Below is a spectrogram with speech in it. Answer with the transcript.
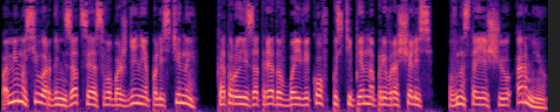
Помимо сил Организации освобождения Палестины, которые из отрядов боевиков постепенно превращались в настоящую армию,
